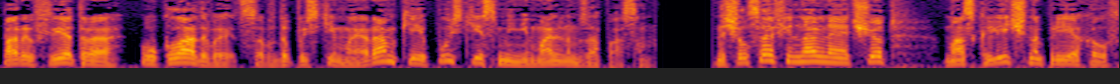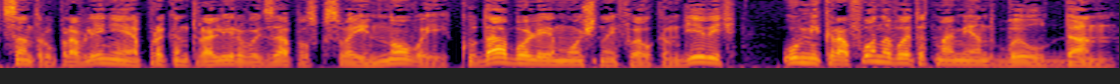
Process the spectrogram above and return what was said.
Порыв ветра укладывается в допустимые рамки, пусть и с минимальным запасом. Начался финальный отчет. Маск лично приехал в центр управления проконтролировать запуск своей новой, куда более мощной Falcon 9. У микрофона в этот момент был Дан.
